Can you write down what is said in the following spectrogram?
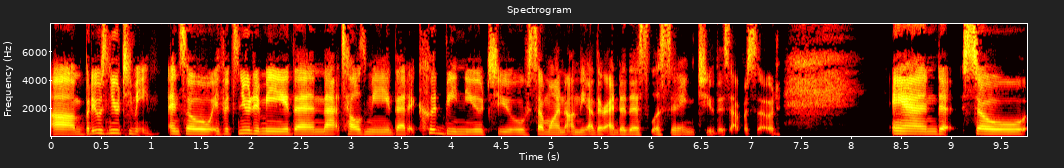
um, but it was new to me. And so, if it's new to me, then that tells me that it could be new to someone on the other end of this listening to this episode. And so,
